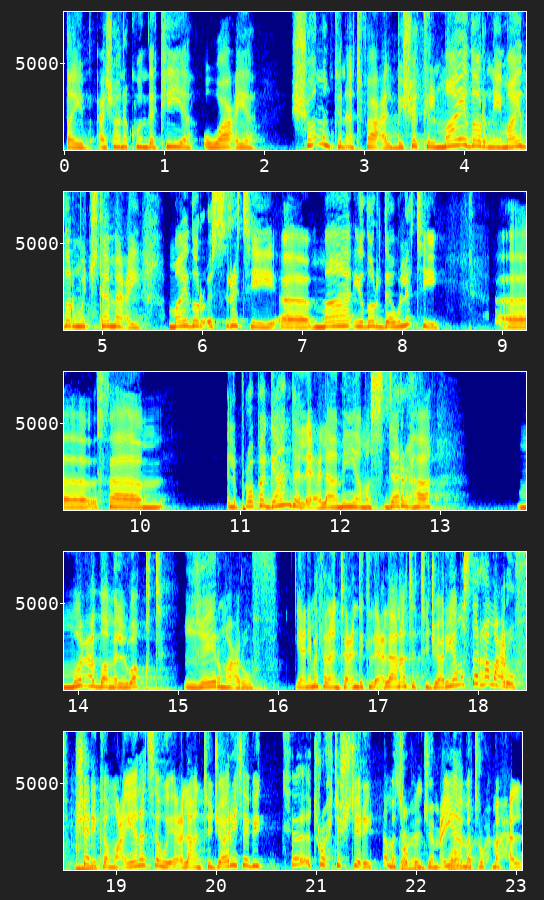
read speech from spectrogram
طيب عشان أكون ذكية وواعية شو ممكن أتفاعل بشكل ما يضرني ما يضر مجتمعي ما يضر أسرتي آه، ما يضر دولتي؟ آه، فالبروباغندا الإعلامية مصدرها معظم الوقت غير معروف. يعني مثلا أنت عندك الإعلانات التجارية مصدرها معروف. شركة معينة تسوي إعلان تجاري تبيك تروح تشتري. لما تروح صحيح. الجمعية لما. تروح محل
